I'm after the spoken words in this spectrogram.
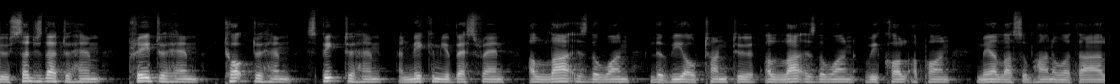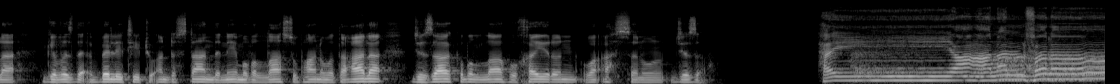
do sajda to Him, pray to Him, talk to Him, speak to Him, and make Him your best friend. Allah is the one that we all turn to. Allah is the one we call upon. May Allah subhanahu wa ta'ala give us the ability to understand the name of Allah subhanahu wa ta'ala. Jazakumullahu khairan wa ahsanul jaza. حي على الفلاح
